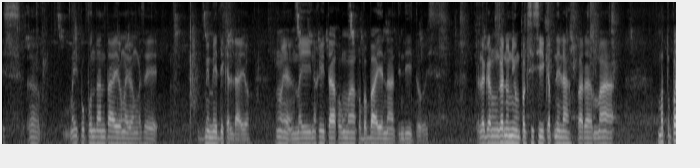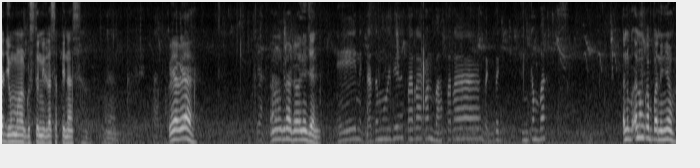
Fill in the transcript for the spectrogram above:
Is, uh, may pupuntahan tayo ngayon kasi may medical tayo. Ngayon, may nakita akong mga kababayan natin dito is talagang ganun yung pagsisikap nila para ma matupad yung mga gusto nila sa Pinas. Ayan. Kuya, kuya. Anong ginagawa niyo dyan? Eh, nagdadamo din para kon ba? Para dagdag income ba? Ano ba anong company niyo?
